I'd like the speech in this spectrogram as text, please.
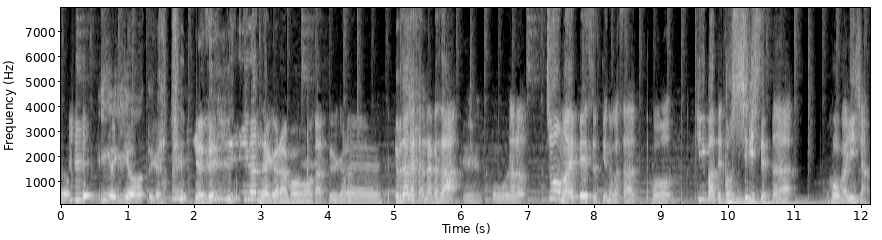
いいよ、いいよ。って言って。いや、全然気になんないから、もう分かってるから。でも、なんかさ、なんかさ、あの、超マイペースっていうのがさ、こう、キーパーってどっしりしてた方がいいじゃ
